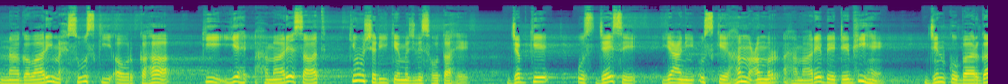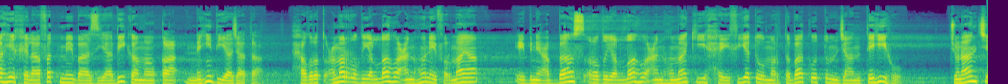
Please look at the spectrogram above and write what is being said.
ناگواری محسوس کی اور کہا کہ یہ ہمارے ساتھ کیوں شریک مجلس ہوتا ہے، جبکہ اس جیسے یعنی اس کے ہم عمر ہمارے بیٹے بھی ہیں، جن کو بارگاہ خلافت میں بازیابی کا موقع نہیں دیا جاتا۔ حضرت عمر رضی اللہ عنہ نے فرمایا ابن عباس رضی اللہ عنہما کی حیثیت و مرتبہ کو تم جانتے ہی ہو۔ چنانچہ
